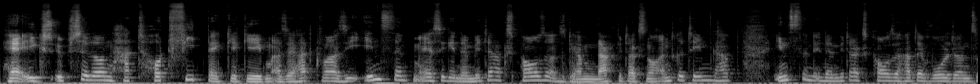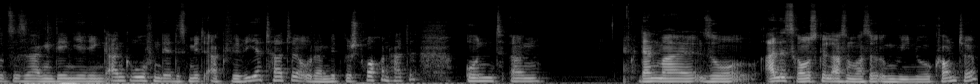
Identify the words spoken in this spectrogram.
Herr XY hat Hot Feedback gegeben. Also er hat quasi instantmäßig in der Mittagspause, also die haben nachmittags noch andere Themen gehabt, instant in der Mittagspause hat er wohl dann sozusagen denjenigen angerufen, der das mit akquiriert hatte oder mit besprochen hatte und ähm, dann mal so alles rausgelassen, was er irgendwie nur konnte.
